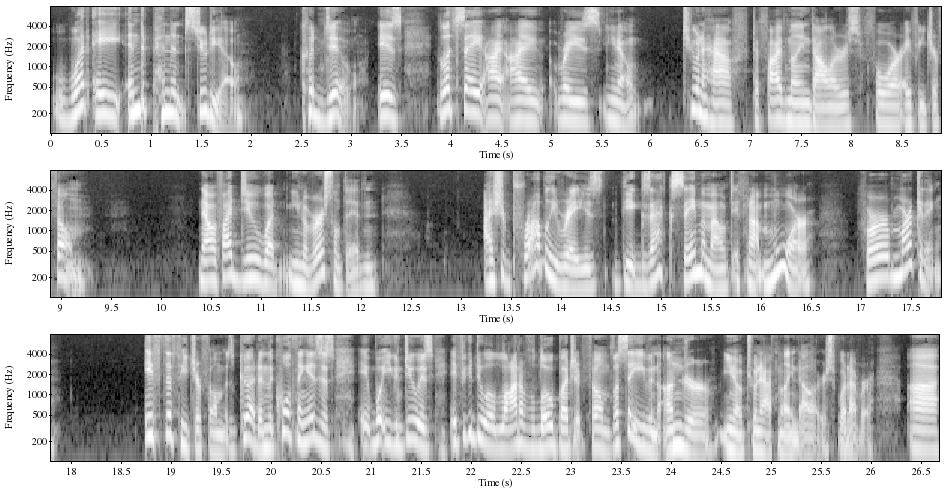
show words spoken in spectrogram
what a independent studio could do. Is let's say I, I raise you know two and a half to five million dollars for a feature film. Now, if I do what Universal did, I should probably raise the exact same amount, if not more, for marketing if the feature film is good. And the cool thing is, is it, what you can do is if you could do a lot of low budget films, let's say even under you know two and a half million dollars, whatever. Uh,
